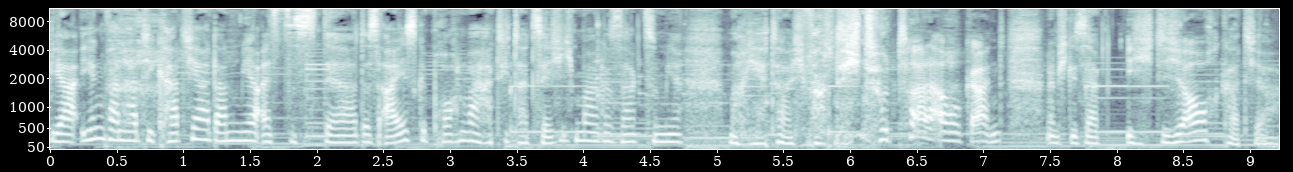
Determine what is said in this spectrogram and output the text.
Ja, irgendwann hat die Katja dann mir, als das, der, das Eis gebrochen war, hat die tatsächlich mal gesagt zu mir, Marietta, ich fand dich total arrogant. Dann habe ich gesagt, ich dich auch, Katja.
